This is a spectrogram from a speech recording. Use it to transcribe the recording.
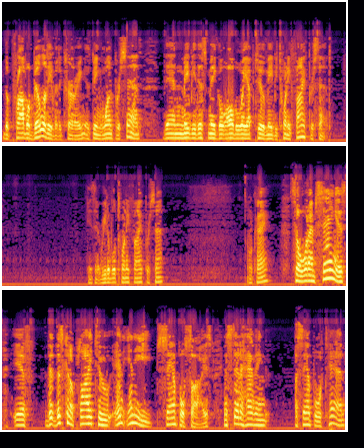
the probability of it occurring as being 1%, then maybe this may go all the way up to maybe 25%. Is that readable, 25%? Okay? So what I'm saying is, if th this can apply to any sample size, instead of having a sample of 10,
